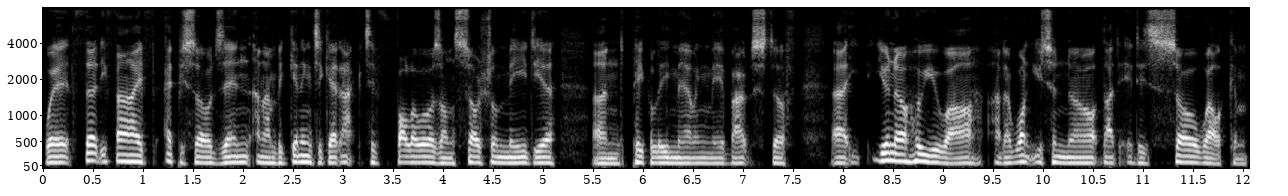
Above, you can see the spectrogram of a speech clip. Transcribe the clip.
We're 35 episodes in and I'm beginning to get active followers on social media and people emailing me about stuff. Uh, you know who you are and I want you to know that it is so welcome.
